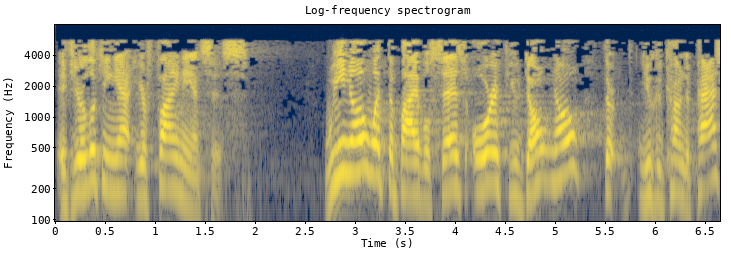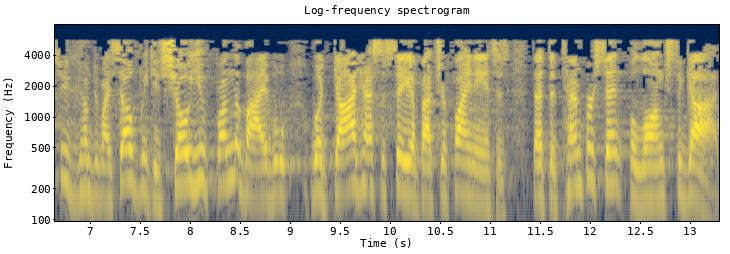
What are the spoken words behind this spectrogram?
If you're looking at your finances, We know what the Bible says, or if you don't know, you could come to Pastor, you could come to myself, we could show you from the Bible what God has to say about your finances. That the 10% belongs to God.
